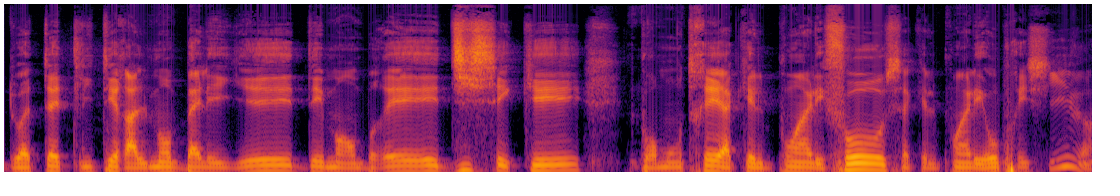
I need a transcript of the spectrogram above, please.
doit être littéralement balayée, démembrée, disséquée pour montrer à quel point elle est fausse, à quel point elle est oppressive,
